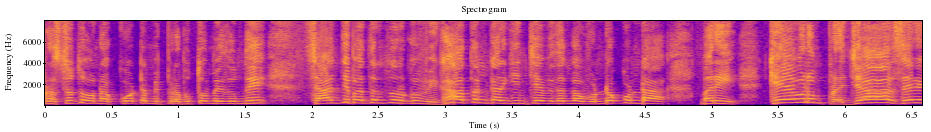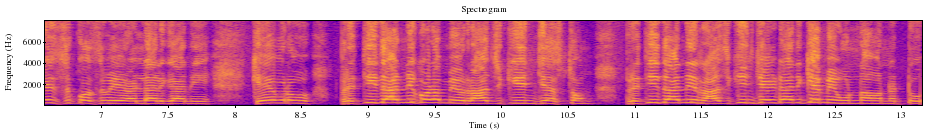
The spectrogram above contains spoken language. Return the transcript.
ప్రస్తుతం ఉన్న కూటమి ప్రభుత్వం మీద ఉంది. శాంతి భద్రతలకు విఘాతం కలిగించే విధంగా ఉండకుండా మరి కేవలం ప్రజా శ్రేయస్సు కోసమే వెళ్ళాలి కానీ కేవలం ప్రతిదాన్ని కూడా మేము రాజకీయం చేస్తాం. ప్రతిదాన్ని రాజకీయం చేయడానికే మేము ఉన్నామన్నట్టు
